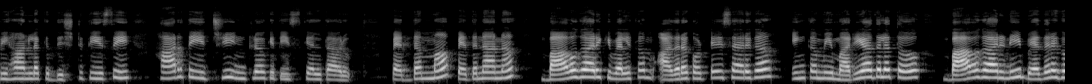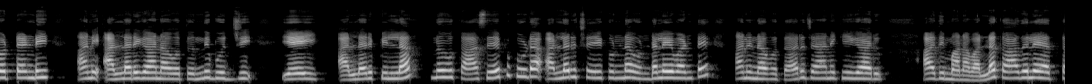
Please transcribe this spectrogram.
విహాన్లకు దిష్టి తీసి హారతి ఇచ్చి ఇంట్లోకి తీసుకెళ్తారు. పెద్దమ్మ పెదనాన్న బావగారికి వెల్కమ్ అదరగొట్టేశారుగా. ఇంకా మీ మర్యాదలతో బావగారిని బెదరగొట్టండి అని అల్లరిగా నవ్వుతుంది బుజ్జి. ఏయ్ అల్లరి పిల్ల నువ్వు కాసేపు కూడా అల్లరి చేయకుండా ఉండలేవంటే అని నవ్వుతారు జానకి గారు. అది మన వల్ల కాదులే అత్త.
